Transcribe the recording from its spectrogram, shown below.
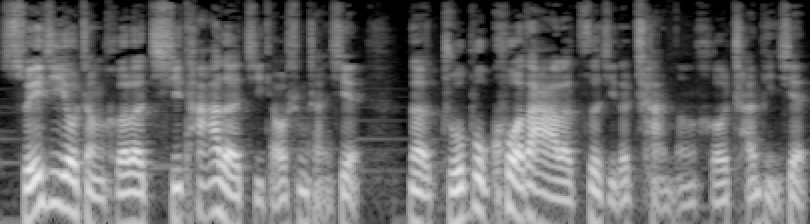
随即又整合了其他的几条生产线，那逐步扩大了自己的产能和产品线。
